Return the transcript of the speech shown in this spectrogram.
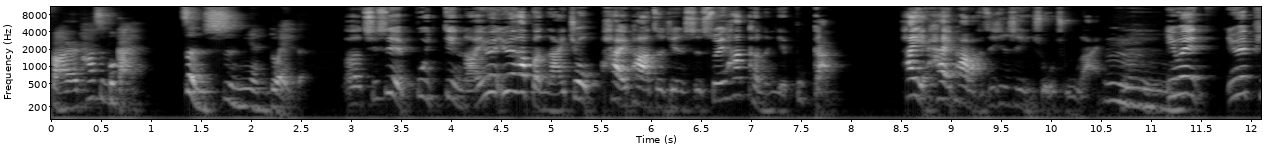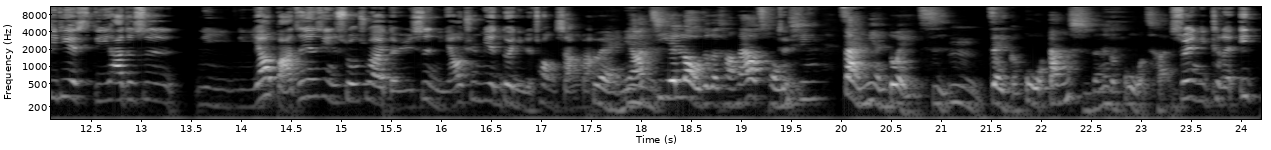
反而她是不敢正式面对的。呃，其实也不一定啦，因为因为他本来就害怕这件事，所以他可能也不敢，他也害怕把这件事情说出来。嗯，因为因为 PTSD，它就是你你要把这件事情说出来，等于是你要去面对你的创伤嘛。对，你要揭露这个创伤，嗯、要重新。再面对一次，嗯，这个过当时的那个过程，所以你可能一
